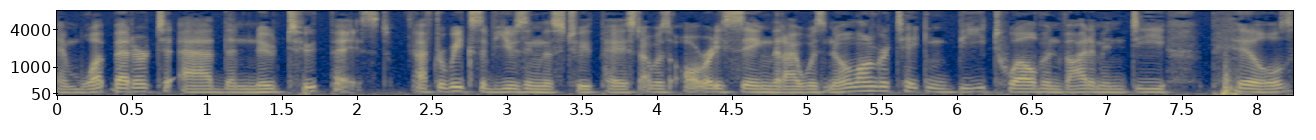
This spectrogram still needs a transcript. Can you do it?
And what better to add than new toothpaste? After weeks of using this toothpaste, I was already seeing that I was no longer taking B12 and vitamin D pills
